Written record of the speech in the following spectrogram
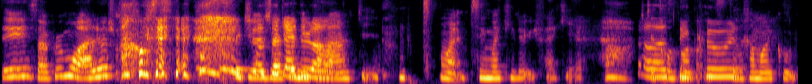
c'est un peu moi, là, je pense. fait que là, j'appelle mes parents, puis... Ouais, c'est moi qui l'ai eu, fait que... Oh, j'étais ah, trop contente, c'était vraiment cool.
